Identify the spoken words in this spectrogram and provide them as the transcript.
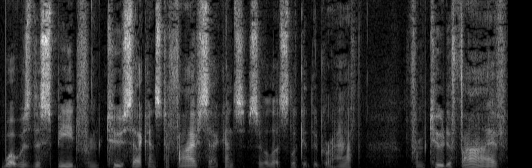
what was the speed from 2 seconds to 5 seconds, so let's look at the graph. From 2 to 5,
